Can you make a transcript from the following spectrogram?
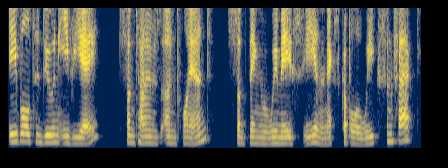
able to do an EVA, sometimes unplanned, something we may see in the next couple of weeks, in fact.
